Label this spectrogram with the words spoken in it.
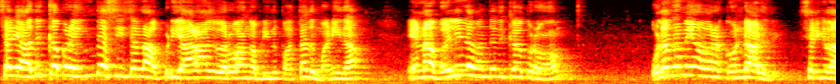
சரி அதுக்கப்புறம் இந்த சீசனில் அப்படி யாராவது வருவாங்க அப்படின்னு பார்த்தா அது மணி தான். ஏன்னா வெளியில வந்ததுக்கு அப்புறம் உலகமே அவரை கொண்டாடுது. சரிங்களா?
